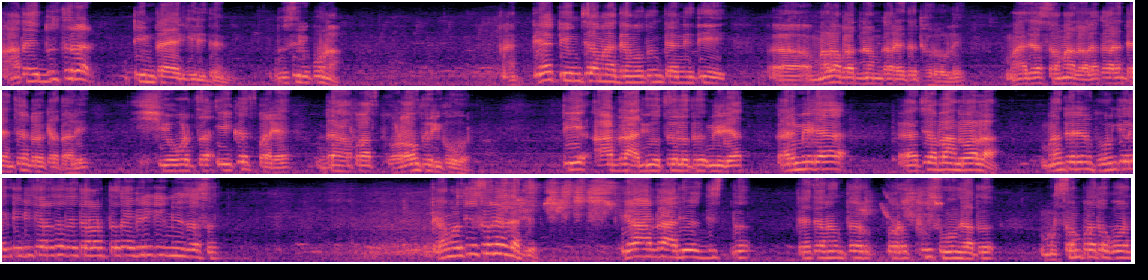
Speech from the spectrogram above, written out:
आता हे दुसरं टीम तयार केली त्यांनी. दुसरी पुन्हा. त्या टीमच्या माध्यमातून त्यांनी ते मला बदनाम करायचं ठरवले माझ्या समाजाला कारण त्यांच्या डोक्यात आले शेवटचा एकच पर्याय दहा पाच फोडाव तरी कवर ते आठ दहा दिवस चलत मीडियात कारण मीडियाच्या बांधवाला मंत्र्याने फोन केला की ते विचारत होते त्याला वाटतं काही ब्रेकिंग न्यूज असं. त्यामुळे ते सगळे जाते हे आठ दहा दिवस दिसतं. त्याच्यानंतर परत खुश होऊन जातं. मग संपत कोण?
